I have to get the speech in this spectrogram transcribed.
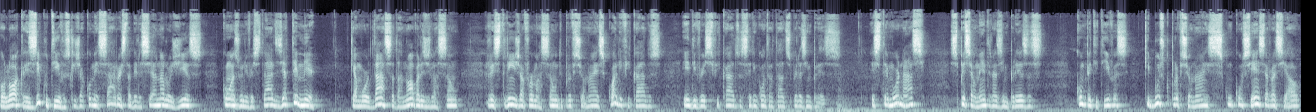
coloca executivos que já começaram a estabelecer analogias com as universidades e a temer que a mordaça da nova legislação restrinja a formação de profissionais qualificados e diversificados a serem contratados pelas empresas. Esse temor nasce especialmente nas empresas competitivas que buscam profissionais com consciência racial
